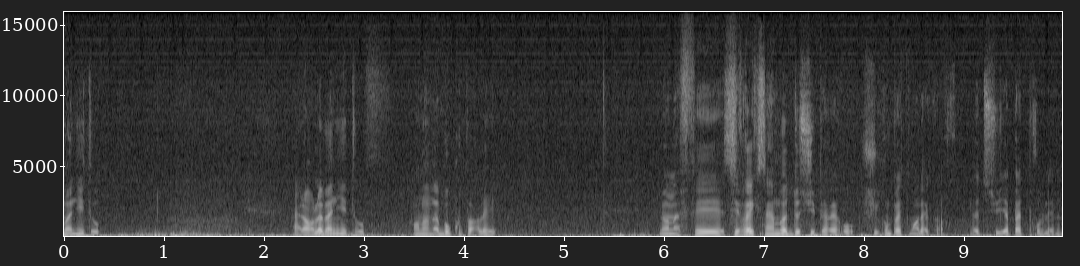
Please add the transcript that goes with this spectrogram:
magnéto. Alors le magnéto, on en a beaucoup parlé, mais on a fait. C'est vrai que c'est un mode de super-héros, je suis complètement d'accord. Là-dessus, il n'y a pas de problème.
